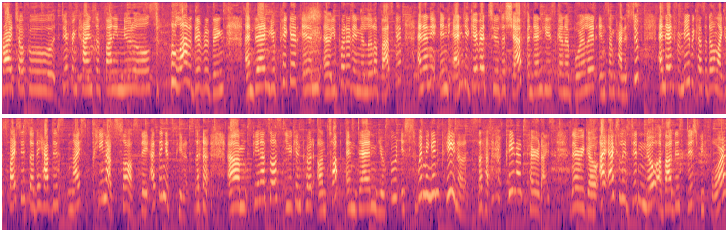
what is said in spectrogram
fried tofu, different kinds of funny noodles, a lot of different things. And then you pick it in, uh, you put it in a little basket and then in the end you give it to the chef and then he's gonna boil it in some kind of soup. And then for me, because I don't like it spicy, so they have this nice peanut sauce. They, I think it's peanuts. um, peanut sauce you can put on top and then your food is swimming in peanuts. Peanut paradise. There we go. I actually didn't know about this dish before.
